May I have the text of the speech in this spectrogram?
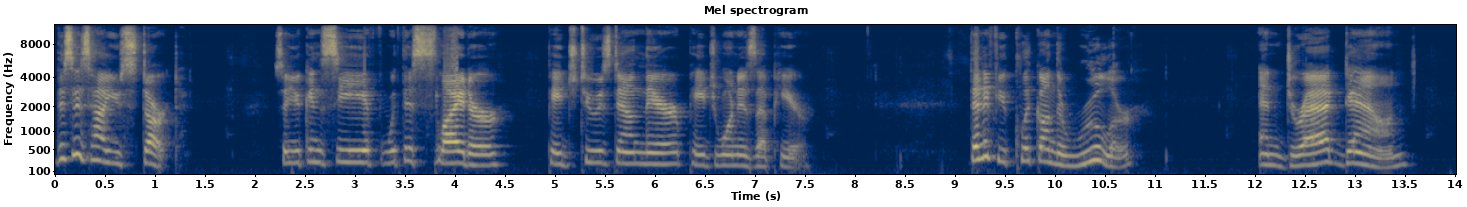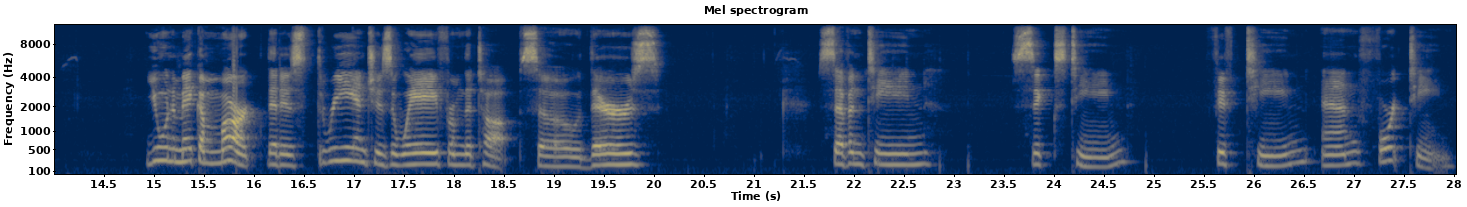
This is how you start. So you can see if with this slider, page two is down there, page one is up here. Then if you click on the ruler and drag down, you want to make a mark that is three inches away from the top. So there's 17, 16, 15, and 14.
